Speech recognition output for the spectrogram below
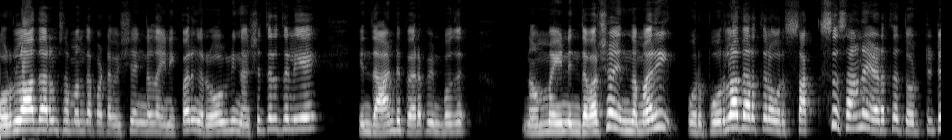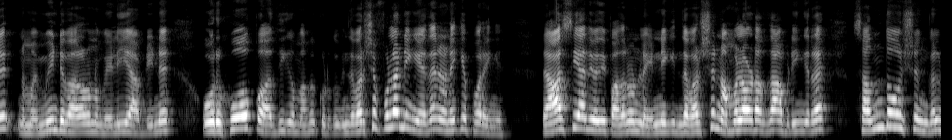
பொருளாதாரம் சம்மந்தப்பட்ட விஷயங்கள் தான். இன்னைக்கு பாருங்கள் ரோகிணி நட்சத்திரத்திலேயே இந்த ஆண்டு பிறப்பின் போது நம்ம இந்த வருஷம் இந்த மாதிரி ஒரு பொருளாதாரத்தில் ஒரு சக்ஸஸான இடத்த தொட்டுட்டு நம்ம மீண்டு வரணும் வெளியே அப்படின்னு ஒரு ஹோப் அதிகமாக கொடுக்கும் இந்த வருஷம் ஃபுல்லாக நீங்கள் எதை நினைக்க போகிறீங்க ராசியாதிபதி 11ல இன்னைக்கு இந்த வருஷம் நம்மளோட தான் அப்படிங்கிற சந்தோஷங்கள்,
